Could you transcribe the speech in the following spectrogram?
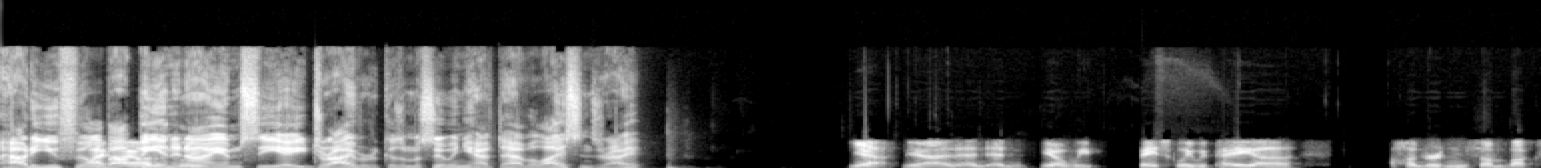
how do you feel about I being an IMCA driver? Because I'm assuming you have to have a license, right? Yeah, yeah, and and, and you know we basically we pay uh, a hundred and some bucks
